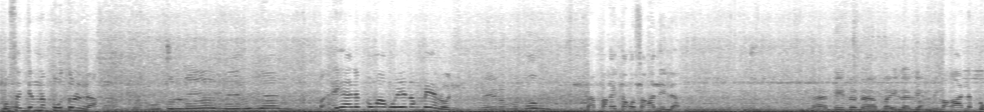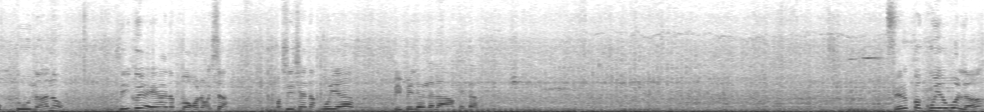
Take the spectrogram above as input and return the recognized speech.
O sadyang naputol na. Naputol na yan. Meron yan. Ba- Ihanap ko nga kuya ng meron. Meron utong. Papakita ko sa kanila. Nandito na. Pailalim. Baka napukto na ano. Sige kuya, ihanap mo ako ng isa. Pasensya na kuya. Bibilhan na lang kita. Pero pag kuya wala,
